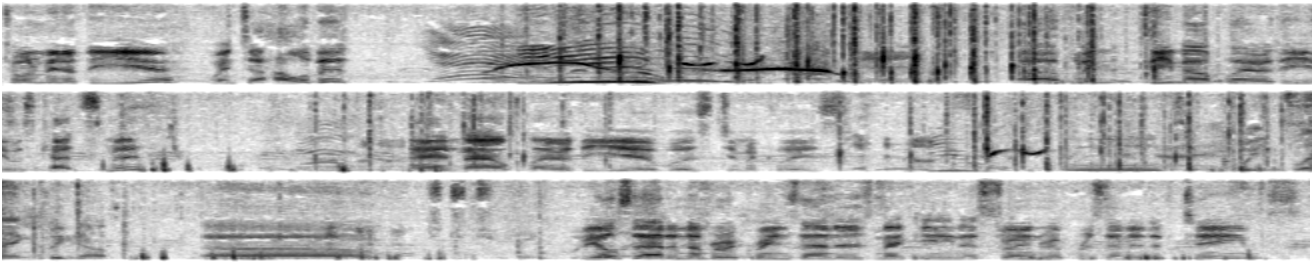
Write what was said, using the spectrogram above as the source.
tournament of the year went to Halibut. Uh, female player of the year was Kat Smith. And male player of the year was Timocles. Queensland clean up. Um, we also had a number of Queenslanders making Australian representative teams.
